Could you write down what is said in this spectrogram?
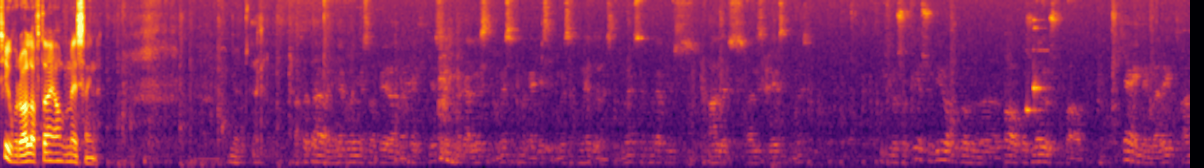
Σίγουρα όλα αυτά μέσα είναι. Αυτά τα 9 χρόνια στα οποία αναφέρθηκε, έχουμε καλέ στιγμέ, έχουμε κακέ στιγμέ, έχουμε έντονε στιγμέ, έχουμε κάποιε άλλε άλλες κρυέ στιγμέ. Η φιλοσοφία σου γύρω από τον ε, ΠΑΟ, ω μέλο του ΠΑΟ, ποια είναι, δηλαδή, αν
